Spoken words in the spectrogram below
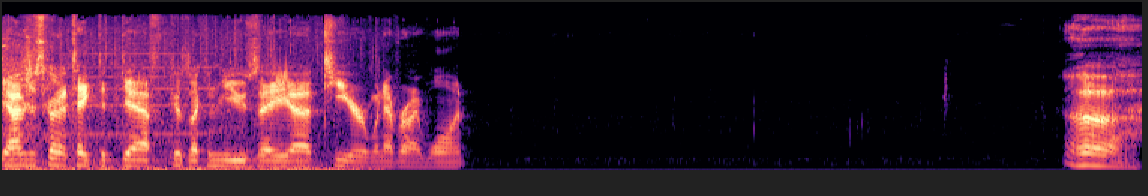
Yeah, I'm just going to take the death because I can use a uh, tear whenever I want. Ugh.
